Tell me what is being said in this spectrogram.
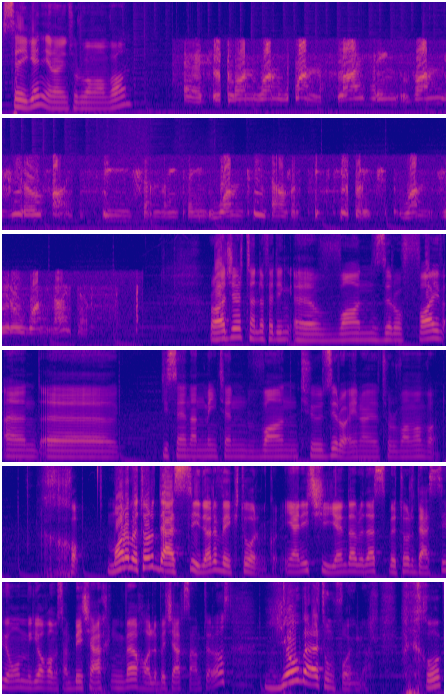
Say again Iran two one one Air 111, fly heading 105, descent maintain 12,000 feet, QNH 1019. Roger, turn left heading uh, 105 and uh, descend and maintain 120 Iran two 111 خب ما رو به طور دستی داره vector می‌کنه. یعنی چی؟ یعنی داره به دست به طور دستی به ما میگه آقا مثلا بچرخ اینور حالا بچرخ سمت راست. یهو براتون final. خب؟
